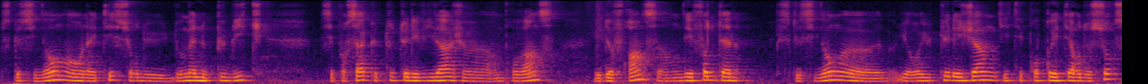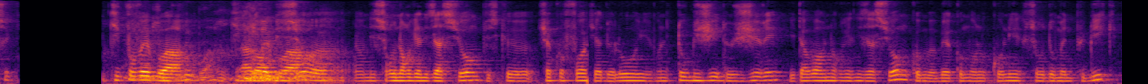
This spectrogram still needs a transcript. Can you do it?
Parce que sinon, on a été sur du domaine public. C'est pour ça que tous les villages euh, en Provence et de France ont des fontaines. Puisque sinon, euh, il n'y aurait eu que les gens qui étaient propriétaires de sources qui pouvaient boire. Alors, bien sûr, euh, on est sur une organisation, puisque chaque fois qu'il y a de l'eau, on est obligé de gérer et d'avoir une organisation, comme, ben, comme on le connaît sur le domaine public.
